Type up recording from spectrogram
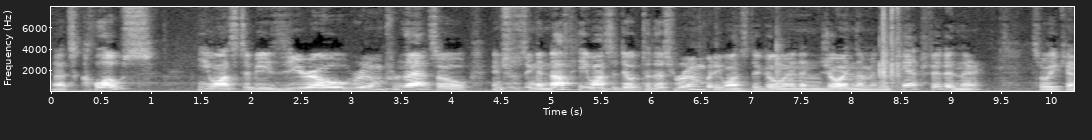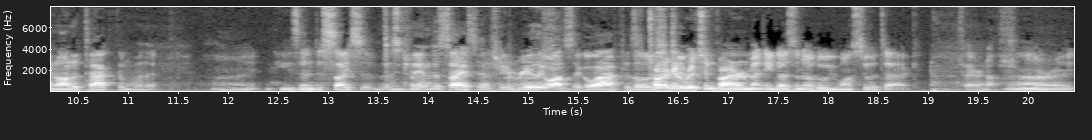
That's close. He wants to be zero room from that. So interesting enough, he wants to do it to this room, but he wants to go in and join them, and he can't fit in there, so he cannot attack them with it. All right, he's indecisive this He's turn. indecisive. That's he really much- wants to go after those. Target-rich environment. He doesn't know who he wants to attack. Fair enough. All right.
